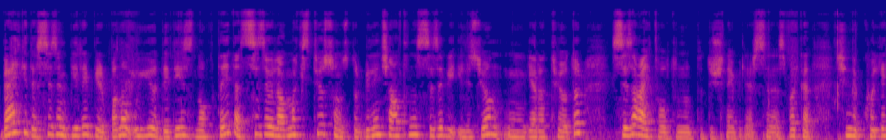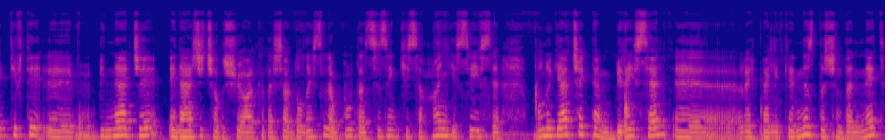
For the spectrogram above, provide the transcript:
Belki de sizin birebir bana uyuyor dediğiniz noktayı da siz öyle almak istiyorsunuzdur. Bilinçaltınız size bir illüzyon ıı, yaratıyordur. Size ait olduğunu da düşünebilirsiniz. Bakın şimdi kolektifte e, binlerce enerji çalışıyor arkadaşlar. Dolayısıyla burada sizinkisi hangisi ise bunu gerçekten bireysel e, rehberlikleriniz dışında net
